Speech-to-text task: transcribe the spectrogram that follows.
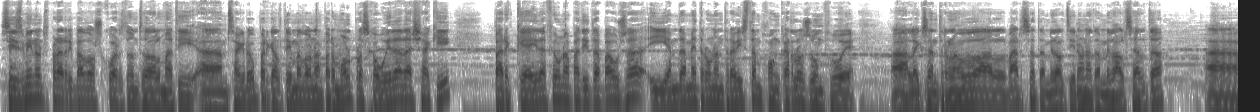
6 minuts per arribar a dos quarts d'onze del matí. Uh, em sap greu perquè el tema dona per molt, però és que ho he de deixar aquí perquè he de fer una petita pausa i hem d'emetre una entrevista amb Juan Carlos Unzué, uh, l'exentrenador del Barça, també del Girona, també del Celta. Uh,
